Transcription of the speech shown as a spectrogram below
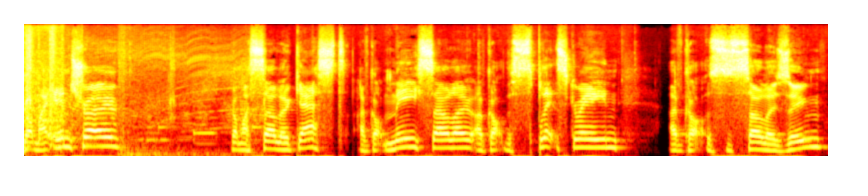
Got my intro. Got my solo guest. I've got me solo. I've got the split screen. I've got solo Zoom.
